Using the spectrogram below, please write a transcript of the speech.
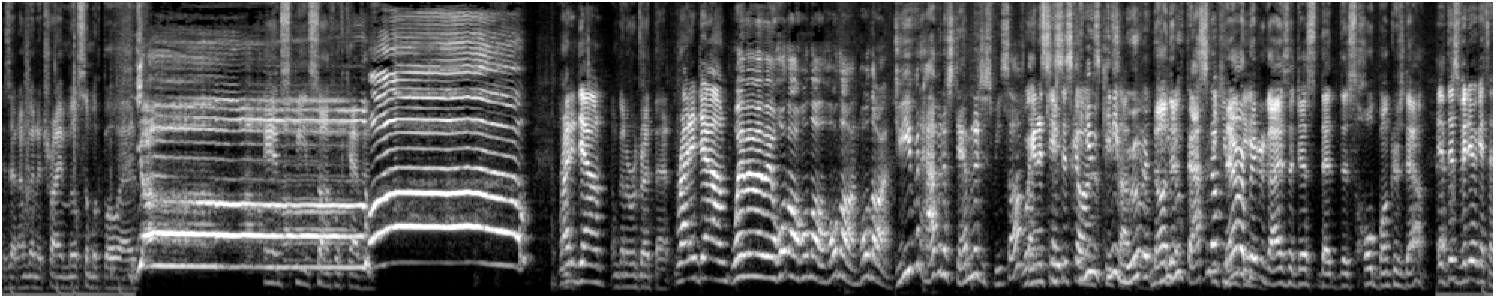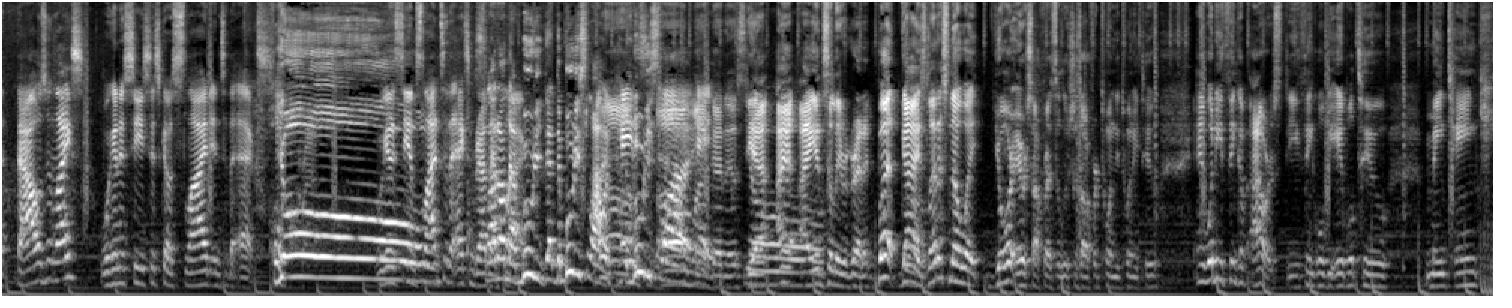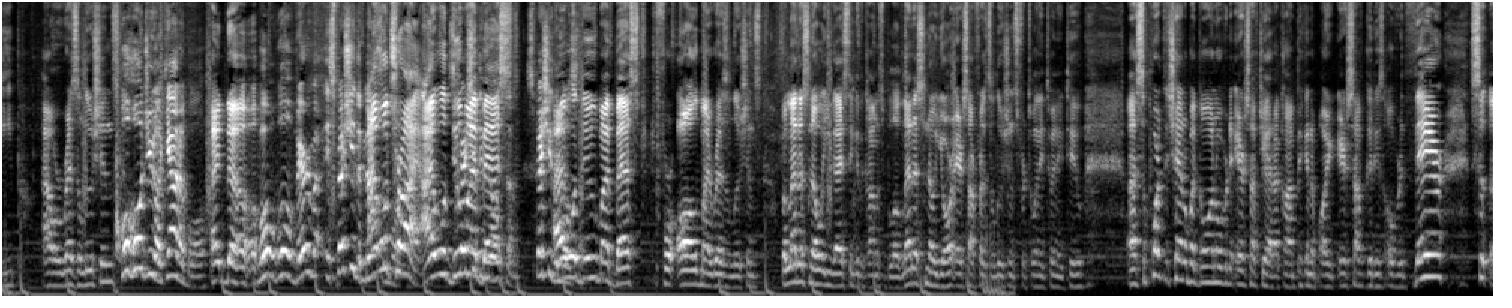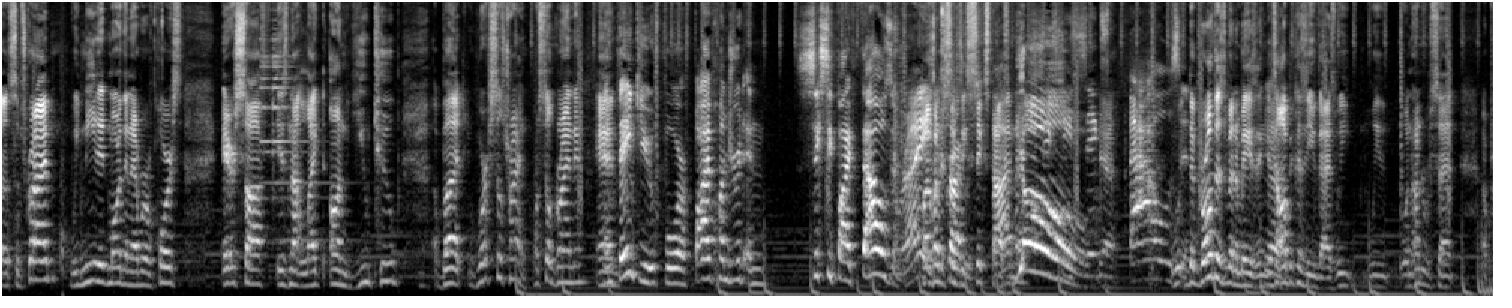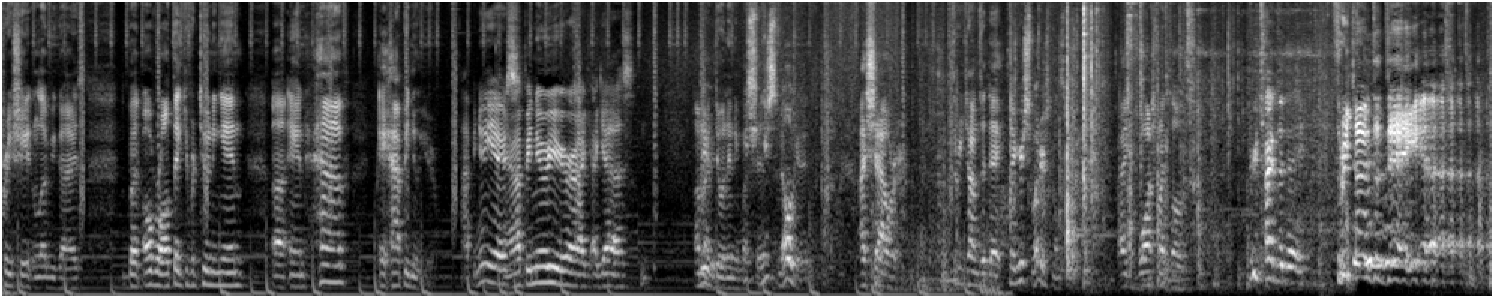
is that I'm gonna try and milsim with Boaz. Yo! And speed soft with Kevin. Whoa! Write it down. I'm gonna regret that. Write it down. Wait, wait, wait, wait! Hold on, hold on, hold on, hold on. Do you even have enough stamina to speed soft? We're gonna see can, Cisco Can on you speed can you move it? No, can you they're- move fast enough? There are game. bigger guys that just that this whole bunker's down. If this video gets a thousand likes, we're gonna see Cisco slide into the X. Yo! We're gonna see him slide into the X and grab Slide that on that booty, that the booty slide. I would the pay to booty slide. Oh my goodness. Yo. Yeah, I, I instantly regret it. But guys, let us know what your airsoft resolutions are for 2022. And what do you think of ours? Do you think we'll be able to maintain, keep our resolutions? We'll hold you accountable. I know. We'll, we'll very much, especially the I will try. I will do Especially my best. milsim. Especially the I will do my best for all of my resolutions. But let us know what you guys think in the comments below. Let us know your airsoft resolutions for 2022. Uh, support the channel by going over to airsoftgi.com, picking up all your airsoft goodies over there. Uh, subscribe. We need it more than ever, of course. Airsoft is not liked on YouTube, but we're still trying. We're still grinding. And And, thank you for 565,000. Right. 566,000. Yo! Six Yeah. The growth has been amazing. It's all because of you guys. We we 100% appreciate and love you guys. But overall, thank you for tuning in uh, and have a happy new year. Happy New Year's. Happy New Year, I, I guess. I'm Dude, not doing any more shit. you smell good. I shower three times a day. No, your sweater smells good. I wash my clothes Three times a day. three times a day.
